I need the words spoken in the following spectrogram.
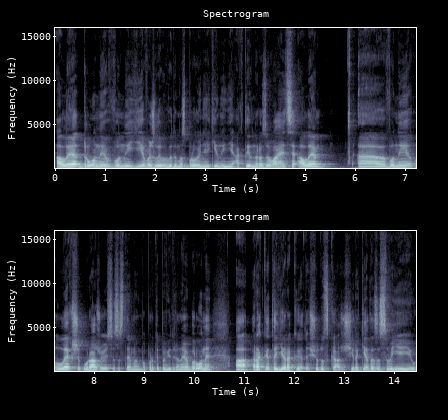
але дрони вони є важливим видом озброєння, який нині активно розвивається, але е, вони легше уражуються системами протиповітряної оборони. А ракета є ракета. Що тут скажеш? І ракета за своєю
